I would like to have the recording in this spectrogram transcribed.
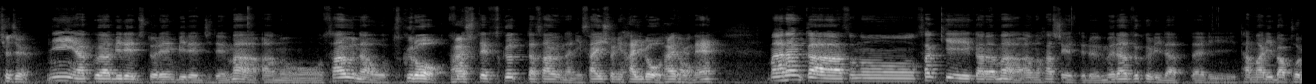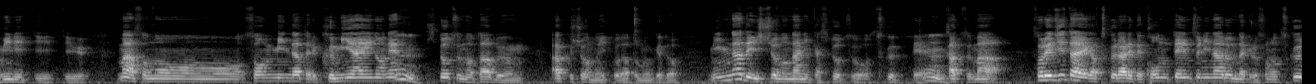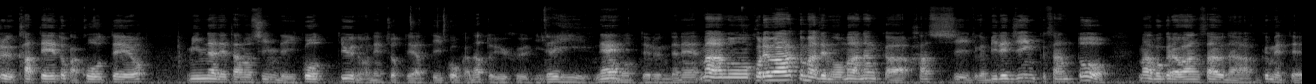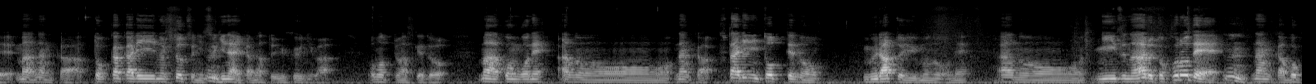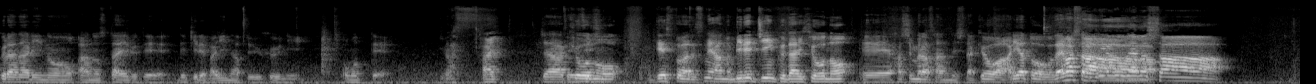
にアクアビレッジとレンビレッジで、まあ、あのサウナを作ろう、はい。そして作ったサウナに最初に入ろうっていう入ね。まあなんか、その、さっきからまあ、あの、橋が言ってる村づくりだったり、たまり場コミュニティっていう、まあその、村民だったり組合のね、うん。一つの多分、アクションの一個だと思うけど、みんなで一緒の何か一つを作って、うん。かつまあ、それ自体が作られてコンテンツになるんだけど、その作る過程とか工程をみんなで楽しんでいこうっていうのをね、ちょっとやっていこうかなというふうにぜひ思ねってるんでね。まああの、これはあくまでもまあなんか、ハッシーとかビレッジインクさんと、まあ僕らワンサウナ含めて、まあなんか、とっかかりの一つに過ぎないかなというふうには思ってますけど、まあ今後ね、あのーなんか、二人にとっての村というものをね、あのーニーズのあるところで、うん。なんか僕らなりのあのスタイルでできればいいなというふうに思っています。はい。じゃあ今日のゲストはですねあのビレッジインク代表の、えー橋村さんでした。今日はありがとうございました。ありがとうございました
